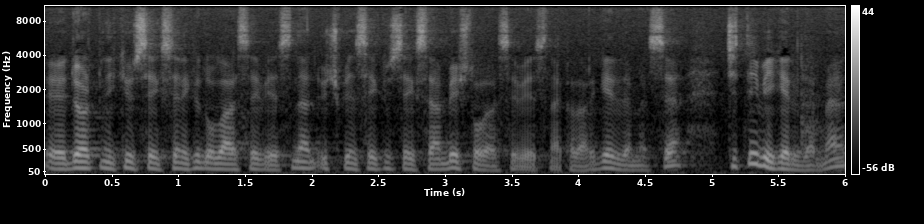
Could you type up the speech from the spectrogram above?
4282 dolar seviyesinden 3885 dolar seviyesine kadar gerilemesi ciddi bir gerileme.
